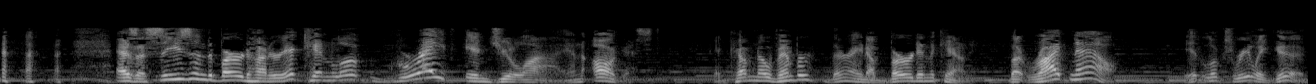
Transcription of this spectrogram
As a seasoned bird hunter, it can look great in July and August. And come November, there ain't a bird in the county. But right now, it looks really good.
